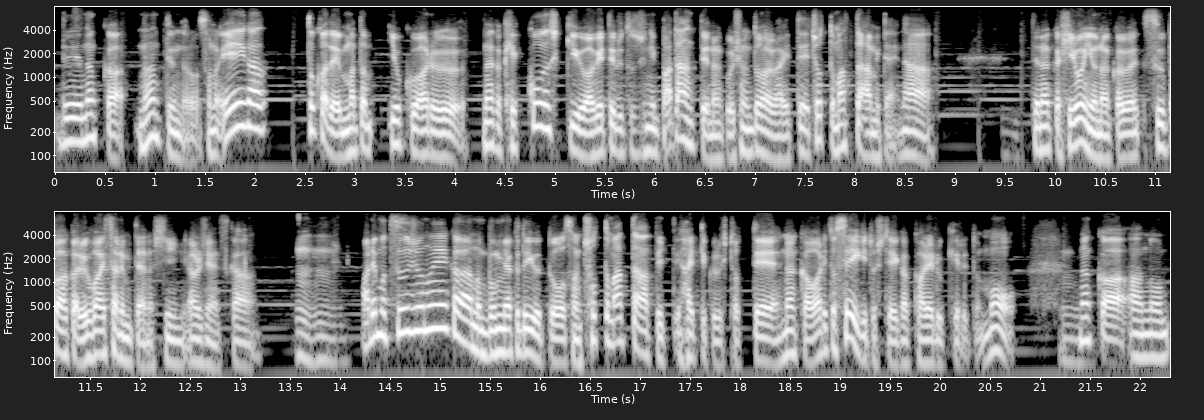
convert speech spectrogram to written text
で、なんか、なんて言うんだろう、その映画とかでまたよくある、なんか結婚式を挙げてる途中にバタンってなんか後ろのドアが開いて、ちょっと待ったみたいな。で、なんかヒロインをなんかスーパーカーで奪い去るみたいなシーンあるじゃないですか。うんうん。あれも通常の映画の文脈で言うと、そのちょっと待ったって言って入ってくる人って、なんか割と正義として描かれるけれども、うんなんか、あの、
